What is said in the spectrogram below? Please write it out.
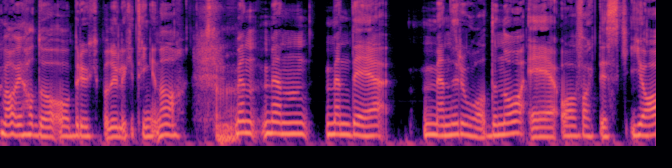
hva vi hadde å, å bruke på de ulike tingene. Da. Men, men, men, det, men rådet nå er å faktisk ja,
